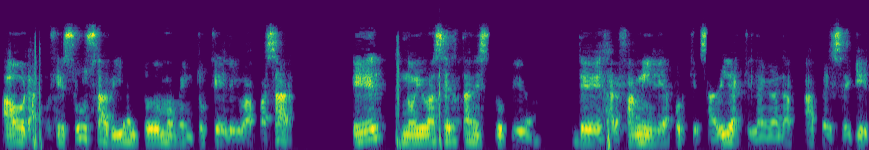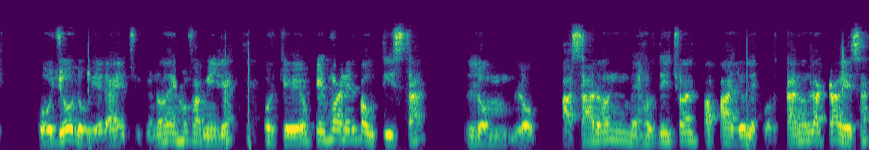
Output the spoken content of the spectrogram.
Ahora, Jesús sabía en todo momento que él iba a pasar. Él no iba a ser tan estúpido de dejar familia porque sabía que la iban a, perseguir. O yo lo hubiera hecho. Yo no dejo familia porque veo que Juan el Bautista lo, lo pasaron, mejor dicho, al papayo, le cortaron la cabeza.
